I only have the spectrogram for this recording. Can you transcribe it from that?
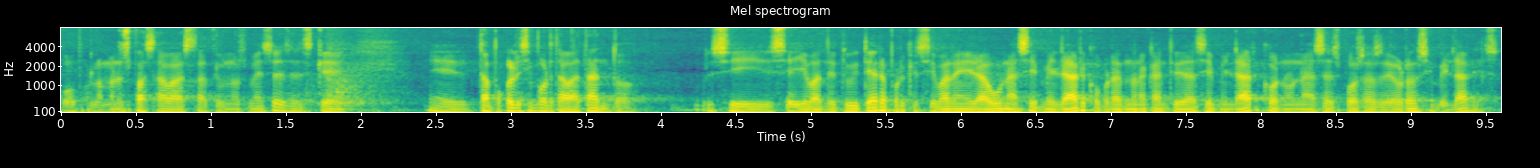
o por lo menos pasaba hasta hace unos meses, es que eh, tampoco les importaba tanto si se llevan de Twitter, porque se iban a ir a una similar, cobrando una cantidad similar, con unas esposas de oro similares.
